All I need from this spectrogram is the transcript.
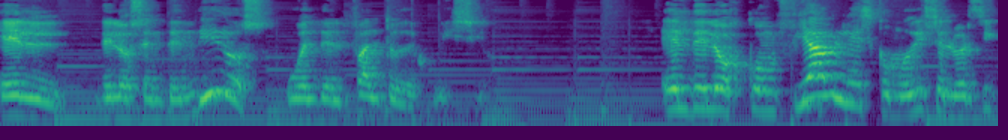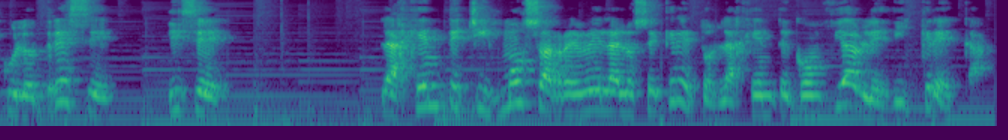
¿El de los entendidos o el del falto de juicio? El de los confiables, como dice el versículo 13, dice, la gente chismosa revela los secretos, la gente confiable es discreta.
